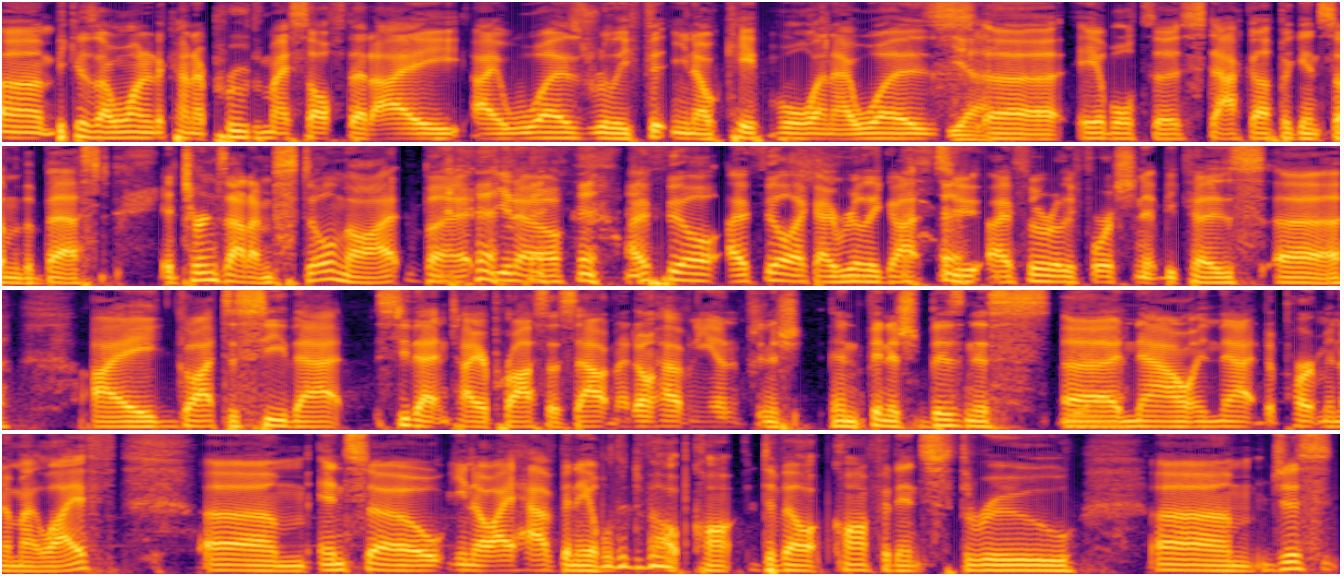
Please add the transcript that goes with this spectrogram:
um, because I wanted to kind of prove to myself that I I was really fit, you know, capable and I was Yeah. uh, able to stack up against some of the best. It turns out I'm still not, but you know, I feel I feel like I really got to I feel really fortunate because uh, I got to see that see that entire process out, and I don't have any unfinished unfinished business uh, yeah. now in that department of my life. Um, and so you know I have been able to develop com- develop confidence through um, just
